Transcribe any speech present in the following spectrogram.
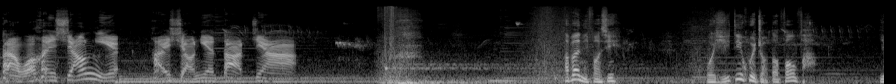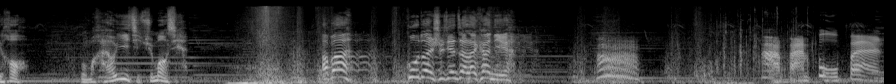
但我很想你，还想念大家。阿班，你放心，我一定会找到方法。以后，我们还要一起去冒险。阿班，过段时间再来看你。嗯，阿班不笨，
